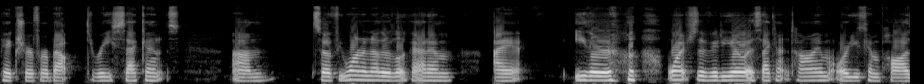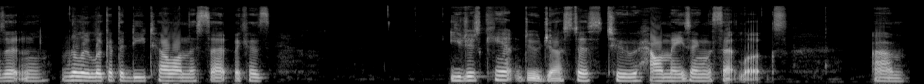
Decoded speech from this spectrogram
picture for about three seconds. Um, so if you want another look at them, I either watch the video a second time or you can pause it and really look at the detail on the set because you just can't do justice to how amazing the set looks. Um,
